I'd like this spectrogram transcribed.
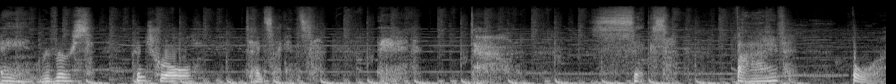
And reverse, control, 10 seconds. Six, five, four,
